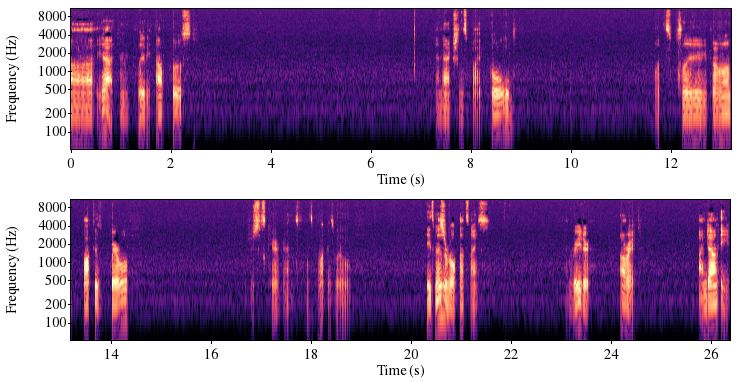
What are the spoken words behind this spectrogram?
Uh, yeah, I can play the outpost. And actions by gold. Let's play. Do I want to block his werewolf? Just his caravans. Let's block his werewolf. He's miserable. That's nice. And Raider. Alright. I'm down 8.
